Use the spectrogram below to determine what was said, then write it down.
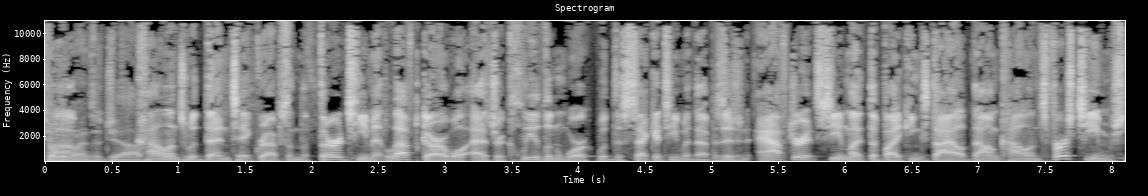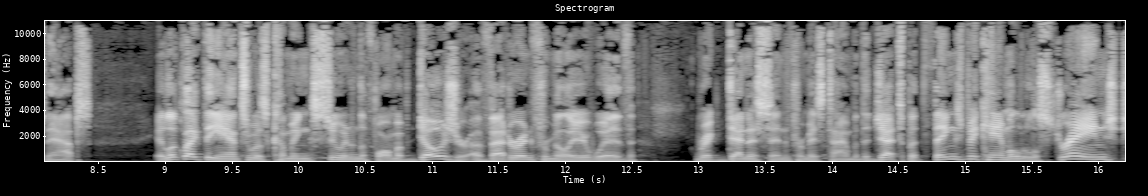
till he Um, wins a job. Collins would then take reps on the third team at left guard while Ezra Cleveland worked with the second team at that position. After it seemed like the Vikings dialed down Collins' first team snaps, it looked like the answer was coming soon in the form of Dozier, a veteran familiar with Rick Dennison from his time with the Jets. But things became a little strange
